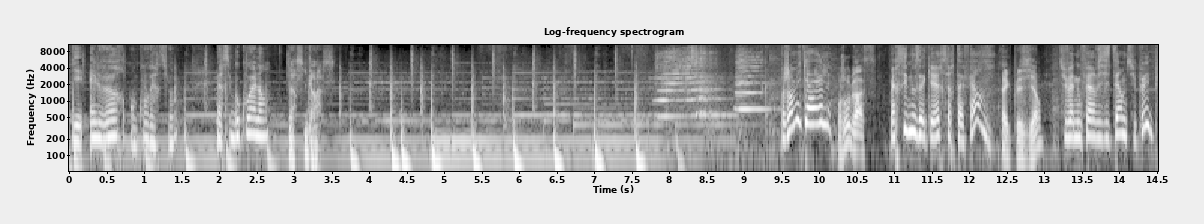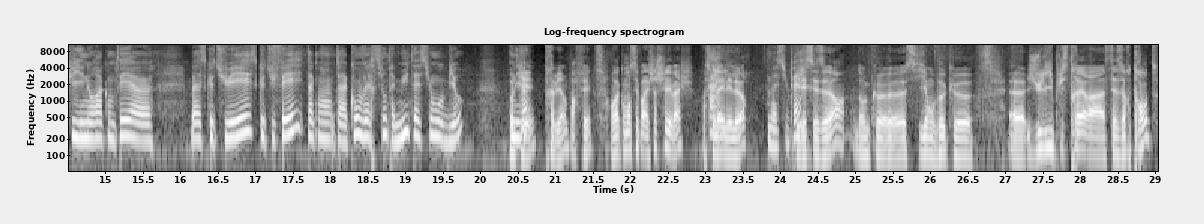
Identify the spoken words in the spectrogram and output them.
qui est éleveur en conversion. Merci beaucoup Alain. Merci Grâce. Bonjour Michael. Bonjour Grâce. Merci de nous accueillir sur ta ferme. Avec plaisir. Tu vas nous faire visiter un petit peu et puis nous raconter euh, bah, ce que tu es, ce que tu fais, ta, ta conversion, ta mutation au bio. On y ok, va? très bien, parfait. On va commencer par aller chercher les vaches, parce que là, il est l'heure. Bah super. Il est 16h. Donc, euh, si on veut que euh, Julie puisse traire à 16h30,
